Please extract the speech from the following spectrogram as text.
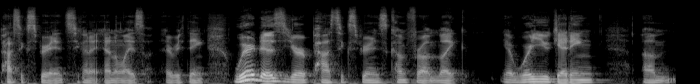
past experience to kind of analyze everything. Where does your past experience come from? Like, yeah, where are you getting um,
